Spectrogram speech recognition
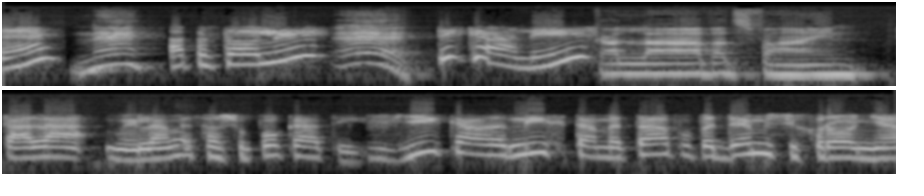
Ναι. Ναι. Αποστόλη. Ε. Τι κάνεις; Καλά, that's fine. Καλά, μιλάμε. Θα σου πω κάτι. Βγήκα νύχτα μετά από 5,5 χρόνια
